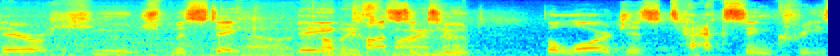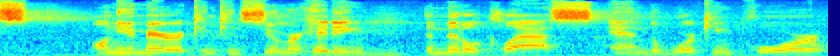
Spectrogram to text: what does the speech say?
they're a huge mistake. Oh, they probably it's mine now. constitute the largest tax increase on the American consumer, hitting mm-hmm. the middle class and the working poor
